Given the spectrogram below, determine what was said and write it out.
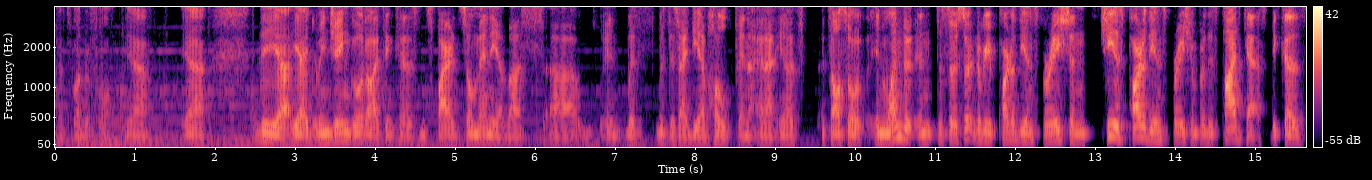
that's wonderful yeah yeah the uh, yeah i mean jane goodall i think has inspired so many of us uh, in, with with this idea of hope. And and I, you know it's it's also in one and to a certain degree part of the inspiration. She is part of the inspiration for this podcast because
